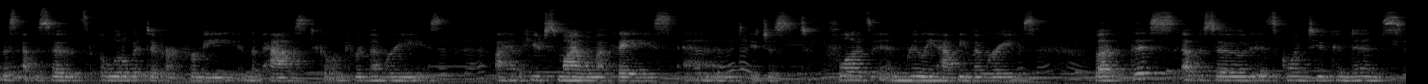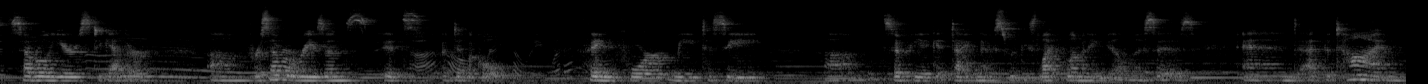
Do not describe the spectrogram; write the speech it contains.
This episode's a little bit different for me in the past, going through memories. I have a huge smile on my face, and it just floods in really happy memories. But this episode is going to condense several years together. Um, for several reasons, it's a difficult thing for me to see um, Sophia get diagnosed with these life limiting illnesses. And at the time,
